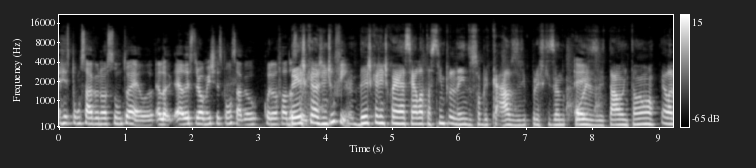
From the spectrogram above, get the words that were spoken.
responsável no assunto é ela. ela. Ela é extremamente responsável quando ela fala das Desde que, coisas. a gente, Enfim, desde que a gente conhece ela, tá sempre lendo sobre casos e pesquisando coisas e tal. Então, ela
